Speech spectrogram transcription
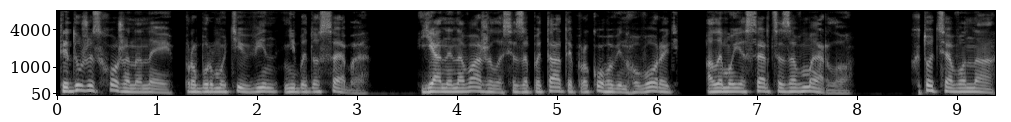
Ти дуже схожа на неї, пробурмотів він, ніби до себе. Я не наважилася запитати, про кого він говорить, але моє серце завмерло. Хто ця вона?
